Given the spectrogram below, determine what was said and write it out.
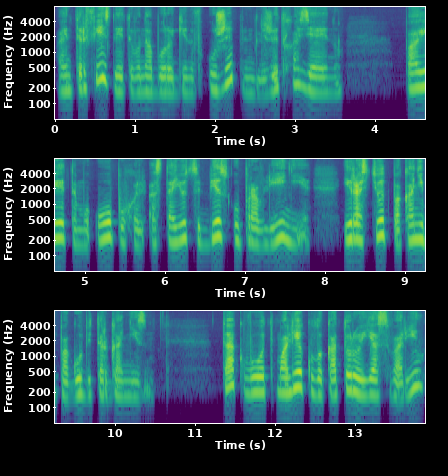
а интерфейс для этого набора генов уже принадлежит хозяину. Поэтому опухоль остается без управления и растет, пока не погубит организм. Так вот, молекула, которую я сварил,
